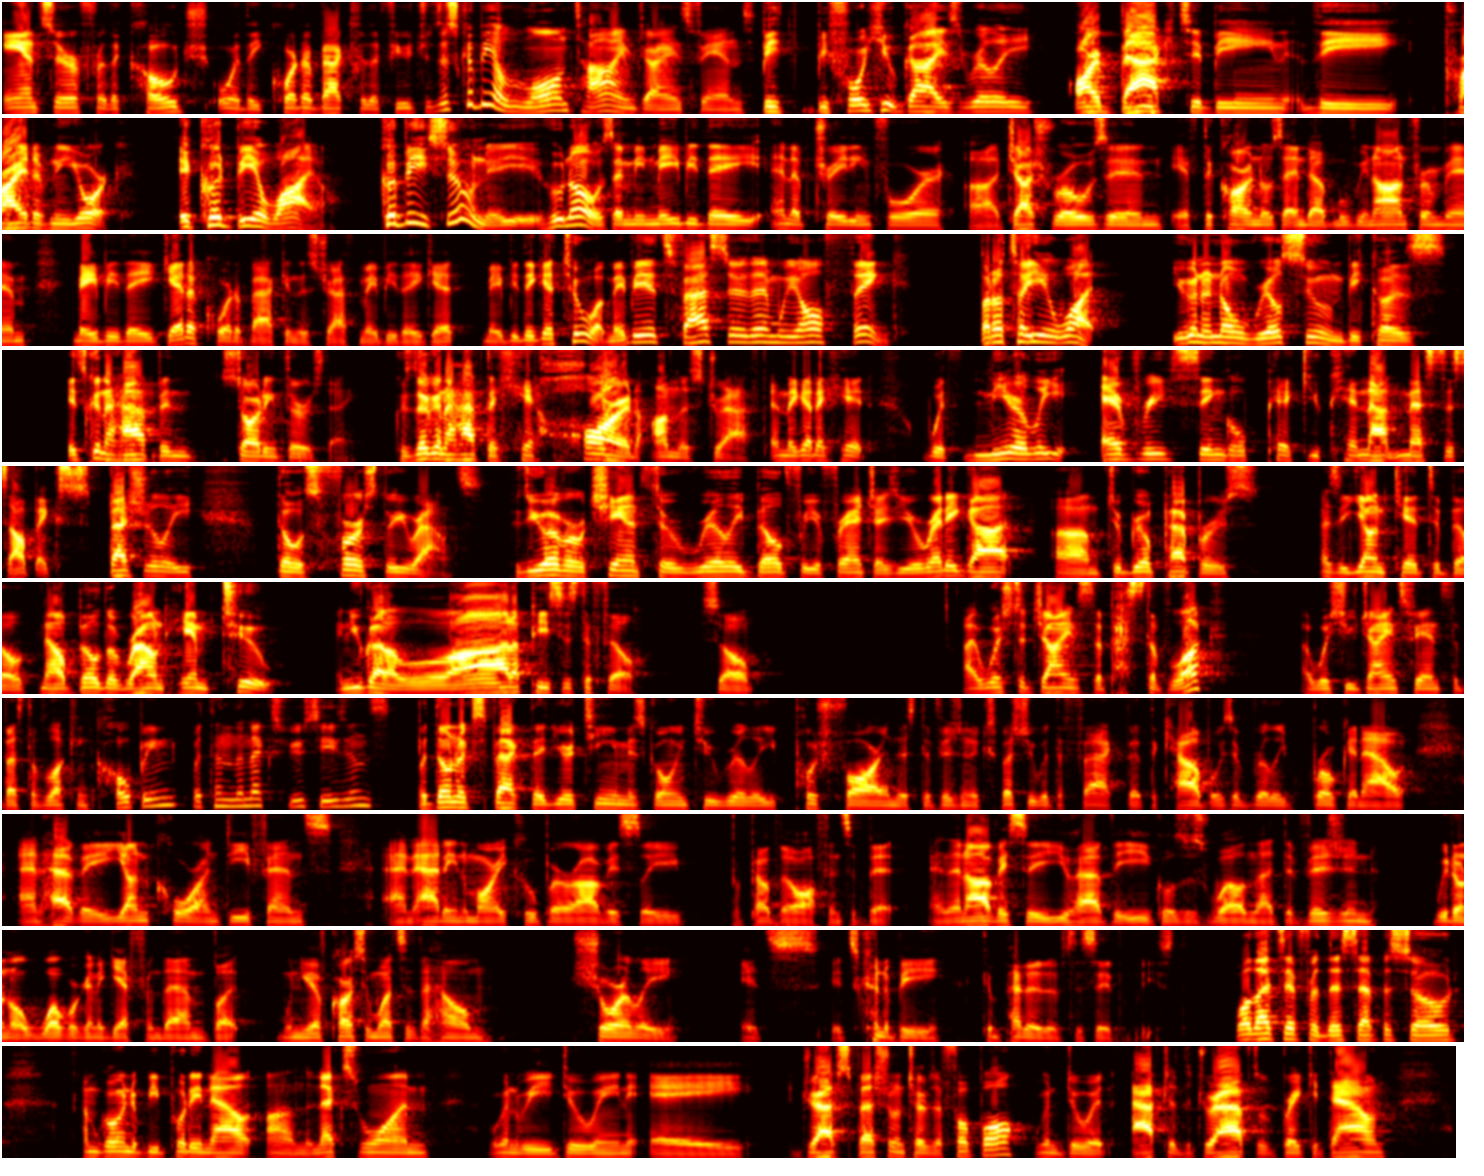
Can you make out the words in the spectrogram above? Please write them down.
answer for the coach or the quarterback for the future. This could be a long time, Giants fans, be, before you guys really are back to being the pride of New York. It could be a while. Could be soon. Who knows? I mean, maybe they end up trading for uh, Josh Rosen. If the Cardinals end up moving on from him, maybe they get a quarterback in this draft. Maybe they get maybe they get Tua. Maybe it's faster than we all think. But I'll tell you what, you're gonna know real soon because it's gonna happen starting Thursday. Because they're gonna have to hit hard on this draft, and they gotta hit with nearly every single pick. You cannot mess this up, especially those first three rounds because you have a chance to really build for your franchise. You already got um, Jabril Peppers as a young kid to build. Now build around him too, and you got a lot of pieces to fill. So I wish the Giants the best of luck. I wish you Giants fans the best of luck in coping within the next few seasons, but don't expect that your team is going to really push far in this division, especially with the fact that the Cowboys have really broken out and have a young core on defense, and adding Amari Cooper obviously propelled the offense a bit. And then obviously you have the Eagles as well in that division. We don't know what we're going to get from them, but when you have Carson Wentz at the helm, surely it's it's going to be competitive to say the least. Well, that's it for this episode. I'm going to be putting out on the next one. We're going to be doing a draft special in terms of football. We're going to do it after the draft. We'll break it down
